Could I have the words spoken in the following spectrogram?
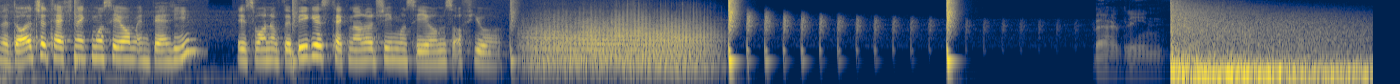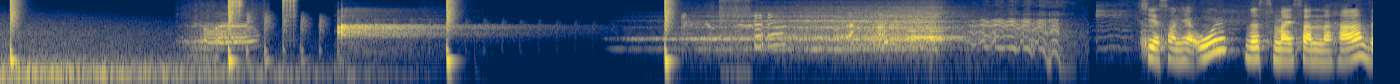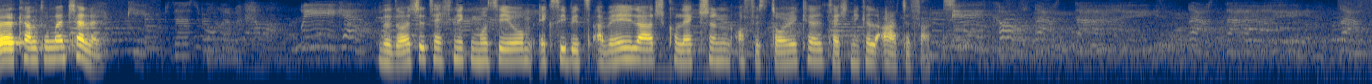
The Deutsche Technikmuseum in Berlin is one of the biggest technology museums of Europe. Berlin. Hier ist Sonja Uhl, this is my son Nahar. Welcome to my channel. The Deutsche Technikmuseum exhibits a very large collection of historical technical artifacts.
